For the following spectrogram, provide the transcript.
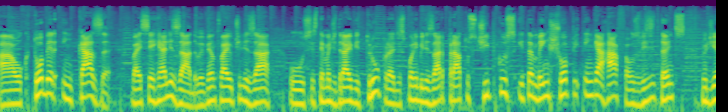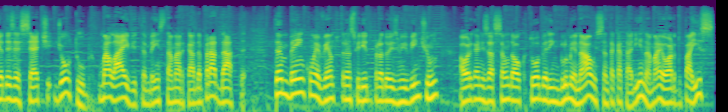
a Oktober em Casa vai ser realizada. O evento vai utilizar o sistema de drive-thru para disponibilizar pratos típicos e também chopp em garrafa aos visitantes no dia 17 de outubro. Uma live também está marcada para a data. Também com o evento transferido para 2021, a organização da Oktober em Blumenau, em Santa Catarina, a maior do país,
